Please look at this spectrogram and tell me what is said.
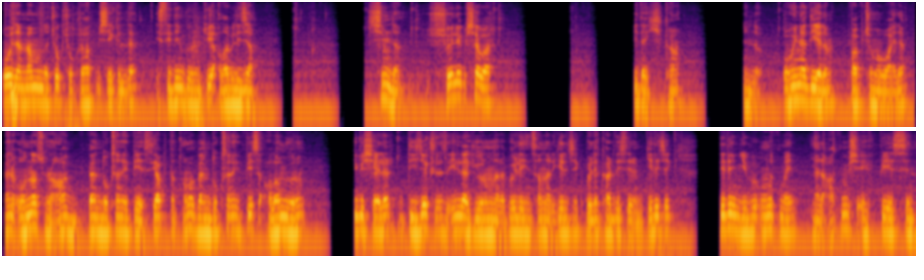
O yüzden ben bunda çok çok rahat bir şekilde istediğim görüntüyü alabileceğim. Şimdi şöyle bir şey var. Bir dakika. Şimdi oyna diyelim PUBG Mobile'e. Yani ondan sonra abi ben 90 FPS yaptım ama ben 90 FPS alamıyorum gibi şeyler diyeceksiniz. İlla yorumlara böyle insanlar gelecek, böyle kardeşlerim gelecek. Dediğim gibi unutmayın yani 60 FPS'in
